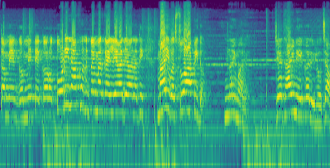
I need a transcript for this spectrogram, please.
તમે ગમે તે કરો તોડી નાખો ને તોય મારે કઈ લેવા દેવા નથી. મારી વસ્તુઓ આપી દો. નહીં મળે. જે થાય ને એ કરી લો જાઓ.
